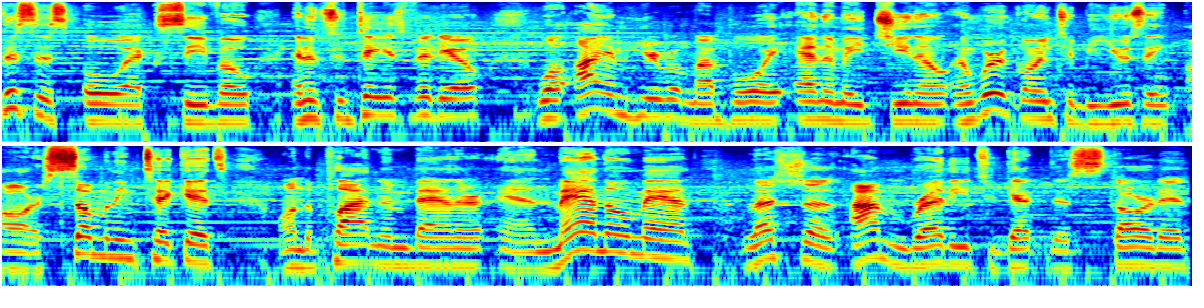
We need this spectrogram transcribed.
This is OXEvo, and in today's video, well, I am here with my boy Anime Gino, and we're going to be using our summoning tickets on the Platinum banner. And man, oh man, let's just, I'm ready to get this started,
